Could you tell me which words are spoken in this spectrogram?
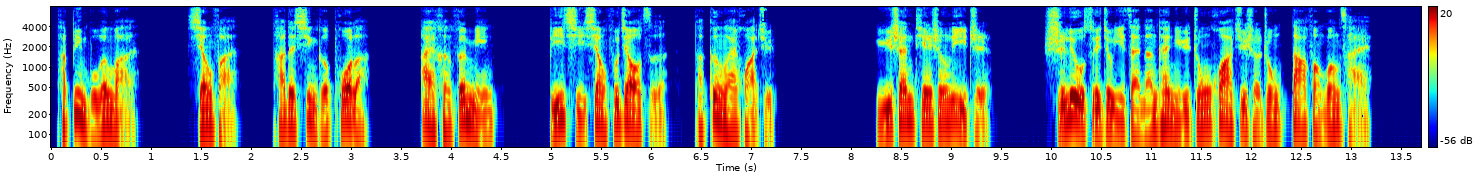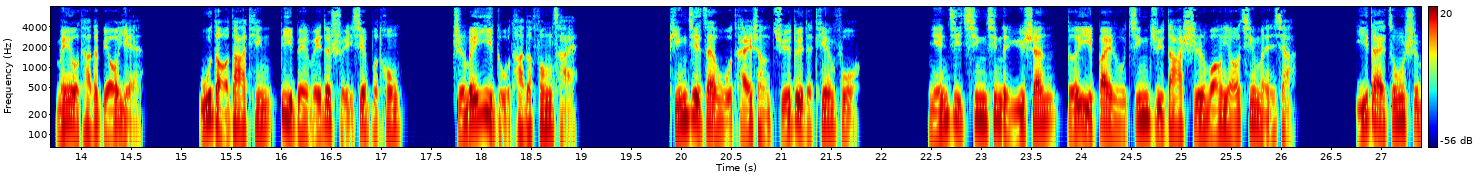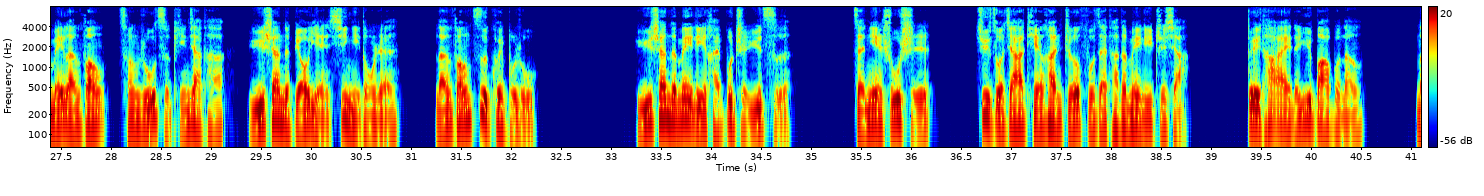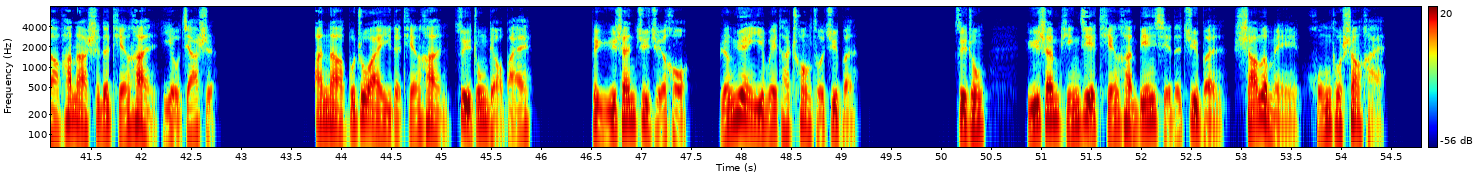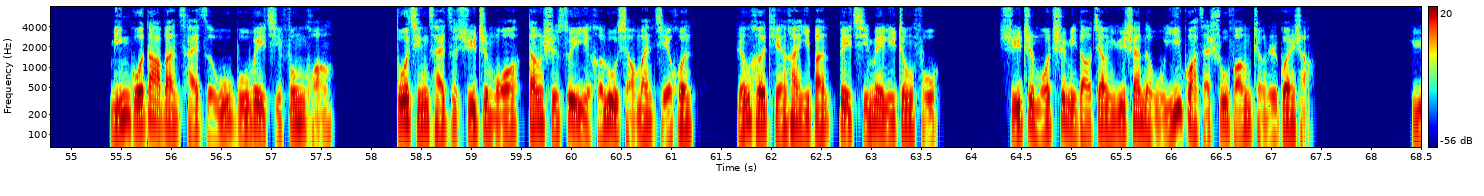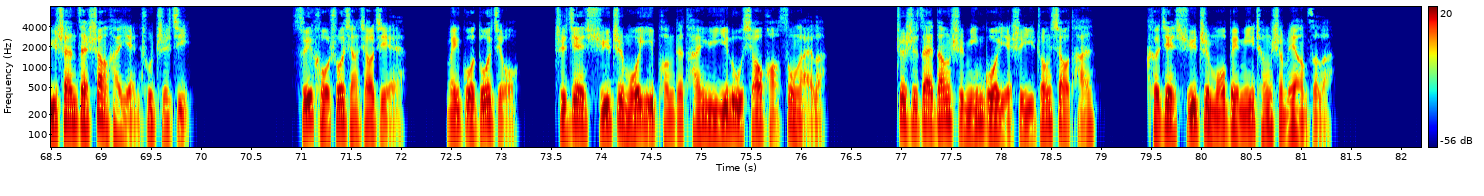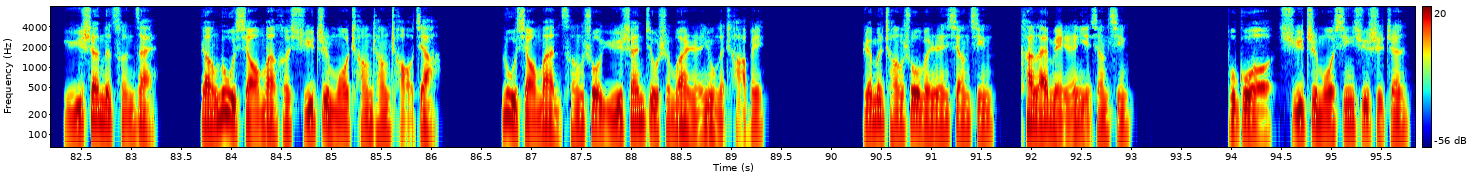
他并不温婉，相反，他的性格泼辣，爱恨分明。比起相夫教子。他更爱话剧。于山天生丽质，十六岁就已在南开女中话剧社中大放光彩。没有他的表演，舞蹈大厅必被围得水泄不通，只为一睹他的风采。凭借在舞台上绝对的天赋，年纪轻轻的于山得以拜入京剧大师王瑶卿门下。一代宗师梅兰芳曾如此评价他：于山的表演细腻动人，兰芳自愧不如。于山的魅力还不止于此，在念书时。剧作家田汉折服在他的魅力之下，对他爱的欲罢不能。哪怕那时的田汉已有家室，安娜不住爱意的田汉最终表白，被于山拒绝后，仍愿意为他创作剧本。最终，于山凭借田汉编写的剧本杀了美，红透上海。民国大半才子无不为其疯狂。多情才子徐志摩当时虽已和陆小曼结婚，仍和田汉一般被其魅力征服。徐志摩痴迷到将于山的舞衣挂在书房，整日观赏。于山在上海演出之际，随口说想小姐。没过多久，只见徐志摩已捧着痰盂一路小跑送来了。这是在当时民国也是一桩笑谈，可见徐志摩被迷成什么样子了。于山的存在让陆小曼和徐志摩常常吵架。陆小曼曾说于山就是万人用的茶杯。人们常说文人相亲，看来美人也相亲。不过，徐志摩心虚是真，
